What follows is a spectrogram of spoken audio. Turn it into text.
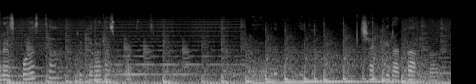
respuesta, yo quiero respuesta. Shakira Carlos.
